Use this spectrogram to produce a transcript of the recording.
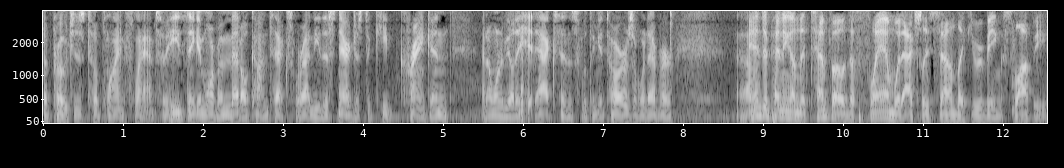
approaches to applying flam. So he's thinking more of a metal context where I need the snare just to keep cranking and I want to be able to hit accents with the guitars or whatever. and depending on the tempo, the flam would actually sound like you were being sloppy.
